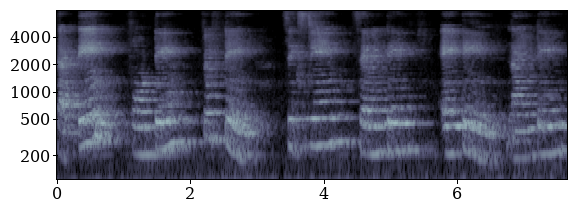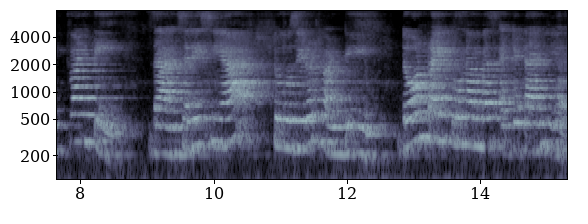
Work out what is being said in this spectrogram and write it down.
13, 14, 15, 16, 17, 18, 19, 20. The answer is here 2020. Don't write two numbers at a time here.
